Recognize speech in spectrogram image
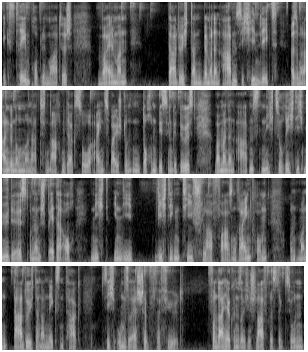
extrem problematisch, weil man dadurch dann, wenn man dann abends sich hinlegt, also mal angenommen, man hat nachmittags so ein, zwei Stunden doch ein bisschen gedöst, weil man dann abends nicht so richtig müde ist und dann später auch nicht in die wichtigen Tiefschlafphasen reinkommt und man dadurch dann am nächsten Tag sich umso erschöpfter fühlt. Von daher können solche Schlafrestriktionen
